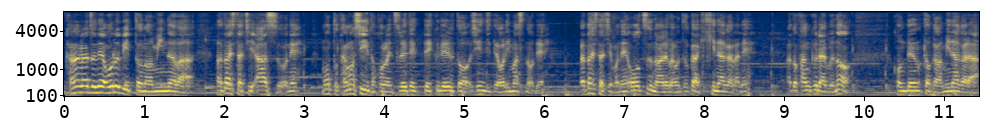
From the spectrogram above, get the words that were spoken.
必ずね、オルビットのみんなは、私たちアースをね、もっと楽しいところに連れてってくれると信じておりますので、私たちもね O2 のアルバムとか聴きながらねあとファンクラブのコンテンツとかを見ながら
